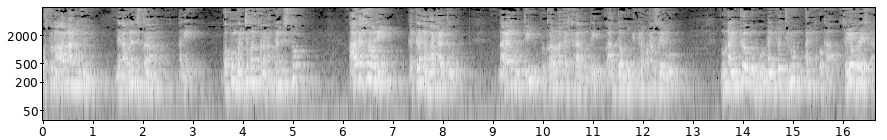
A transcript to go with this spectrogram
వస్తున్న ఆ నాణ్యతని నేను అభినందిస్తున్నాను అని గొప్ప మంచి మనసుతో నన్ను అభినందిస్తూ ఆగస్టులోనే గద్దరన్న మాట్లాడుతూ నారాయణమూర్తి ఇప్పుడు కరోనా కష్టకాలం ఉంది లాక్డౌన్ ఎక్కడ హోటల్స్ లేవు నువ్వు నా ఇంట్లో ఉండు నా ఇంట్లో తిను అని ఒక శ్రేయోపదేశగా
